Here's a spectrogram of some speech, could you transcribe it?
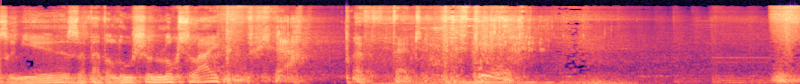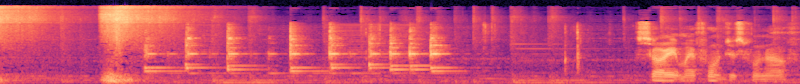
Thousand years of evolution looks like? Yeah, pathetic. Sorry, my phone just went off.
